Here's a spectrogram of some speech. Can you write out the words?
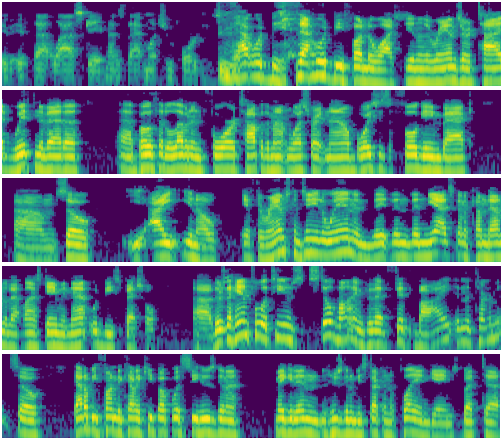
if, if that last game has that much importance. That would be that would be fun to watch. You know, the Rams are tied with Nevada, uh, both at eleven and four, top of the Mountain West right now. Boise's a full game back, um, so I, you know, if the Rams continue to win, and they, then then yeah, it's going to come down to that last game, and that would be special. Uh, there's a handful of teams still vying for that fifth bye in the tournament, so that'll be fun to kind of keep up with, see who's going to make it in, and who's going to be stuck in the play-in games. But uh,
